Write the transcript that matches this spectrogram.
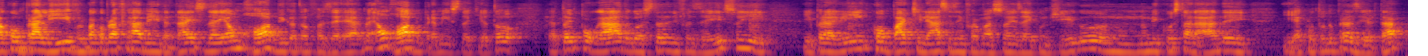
para comprar livro, para comprar ferramenta, tá? Isso daí é um hobby que eu estou fazendo, é, é, um hobby para mim isso daqui. Eu tô, eu tô empolgado, gostando de fazer isso e, e para mim compartilhar essas informações aí contigo não, não me custa nada e, e, é com todo prazer, tá?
